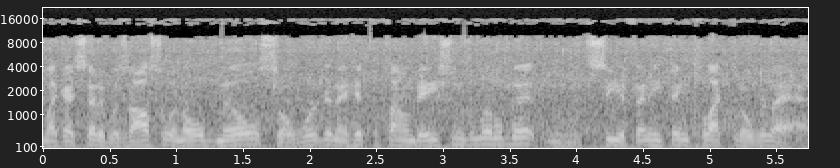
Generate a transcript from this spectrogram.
Like I said, it was also an old mill, so we're going to hit the foundations a little bit and see if anything collected over that.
